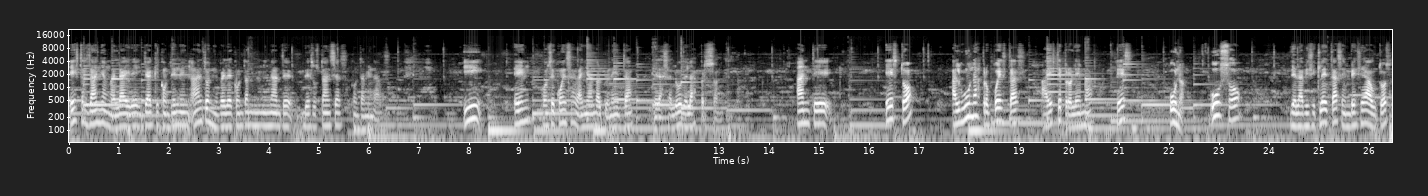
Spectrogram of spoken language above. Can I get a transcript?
estas dañan al aire ya que contienen altos niveles contaminantes de sustancias contaminadas. Y en consecuencia dañando al planeta de la salud de las personas. Ante esto, algunas propuestas a este problema es 1. Uso de las bicicletas en vez de autos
